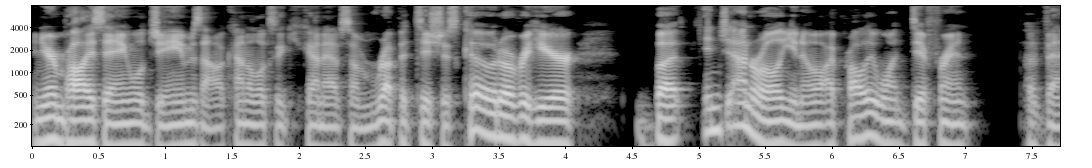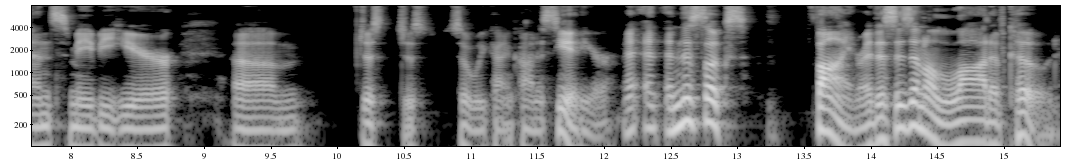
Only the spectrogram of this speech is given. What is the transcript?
And you're probably saying, well, James, now it kind of looks like you kind of have some repetitious code over here. But in general, you know, I probably want different events maybe here, um, just just so we kind of kind of see it here. And, and this looks fine, right? This isn't a lot of code.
